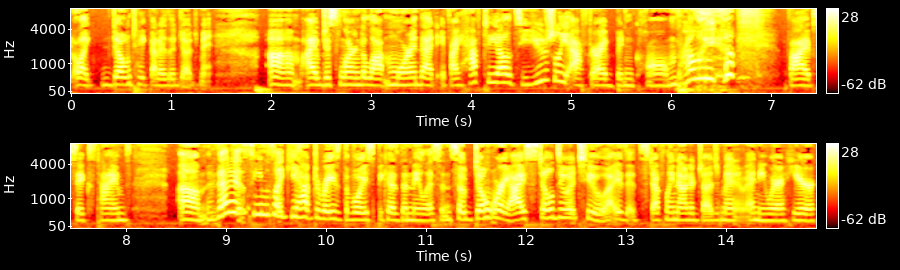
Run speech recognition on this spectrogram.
Like, don't take that as a judgment. Um, I've just learned a lot more that if I have to yell, it's usually after I've been calm, probably five, six times. Um, then it seems like you have to raise the voice because then they listen. So don't worry. I still do it too. It's definitely not a judgment anywhere here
